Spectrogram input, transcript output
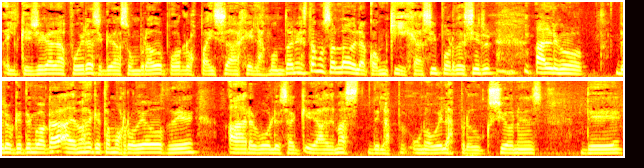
el que llega de afuera se queda asombrado por los paisajes, las montañas. Estamos al lado de la conquija, así por decir algo de lo que tengo acá, además de que estamos rodeados de árboles, aquí, además de las, uno ve las producciones de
